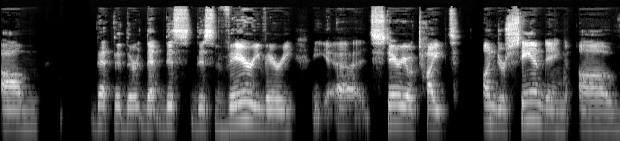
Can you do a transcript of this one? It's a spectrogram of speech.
Um, that the, there that this this very very uh, stereotyped understanding of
